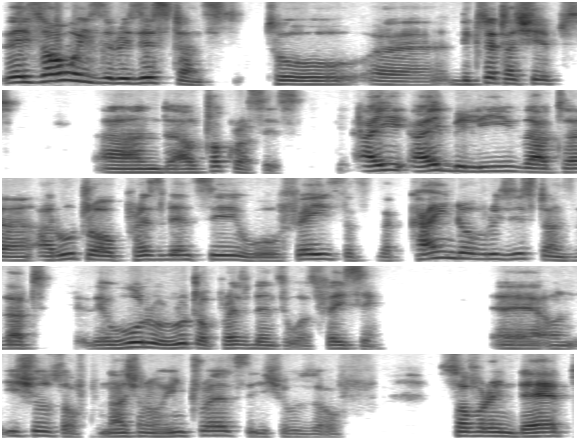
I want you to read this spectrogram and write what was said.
there is always resistance to uh, dictatorships and autocracies. I, I believe that uh, a Ruto presidency will face the kind of resistance that the Uhuru Ruto presidency was facing uh, on issues of national interest, issues of sovereign debt,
